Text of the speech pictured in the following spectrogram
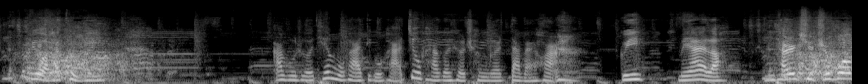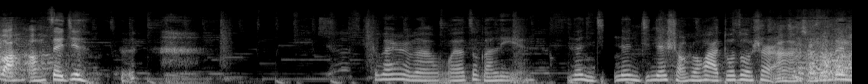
比我还苦逼。阿布说，天不怕地不怕，就怕歌手唱歌大白话。鬼，没爱了，你还是去直播吧。啊，再见。说白什么？我要做管理。那你那你今天少说话，多做事儿啊，小心被撸。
